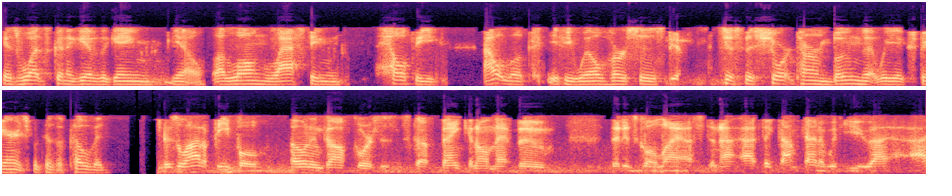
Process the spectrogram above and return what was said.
is what's going to give the game, you know, a long lasting, healthy outlook, if you will, versus yeah. just this short term boom that we experienced because of COVID. There's a lot of people owning golf courses and stuff banking on that boom that it's going to last. And I, I think I'm kind of with you. I, I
